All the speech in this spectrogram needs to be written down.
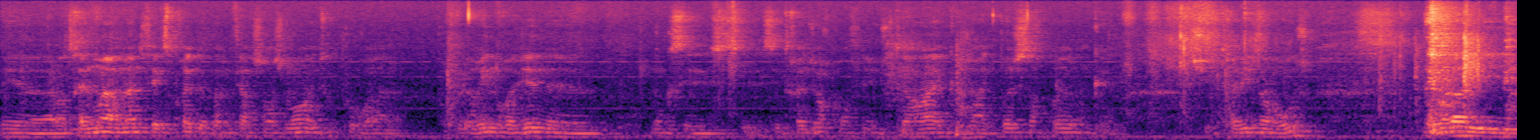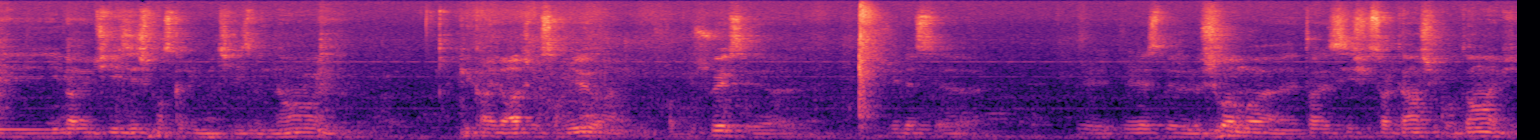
Mais euh, à l'entraînement, Herman fait exprès de ne pas me faire changement et tout pour, euh, que le rythme revienne. Euh, donc c'est très dur quand on fait du terrain et que j'arrête pas, je sors pas. Donc je suis très vite dans le rouge. Mais voilà, il, va m'utiliser, je pense, comme il m'utilise maintenant. Et puis quand il verra que je me sens mieux, il ne fera plus jouer. je lui laisse, je laisse le, choix, moi. si je suis sur le terrain, je suis content. Et puis,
